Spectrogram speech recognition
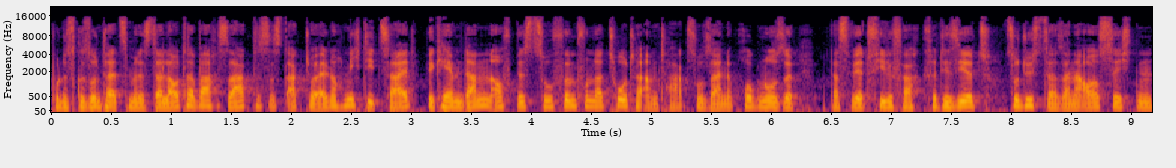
Bundesgesundheitsminister Lauterbach sagt, es ist aktuell noch nicht die Zeit. Wir kämen dann auf bis zu 500 Tote am Tag, so seine Prognose. Das wird vielfach kritisiert, zu düster seine Aussichten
